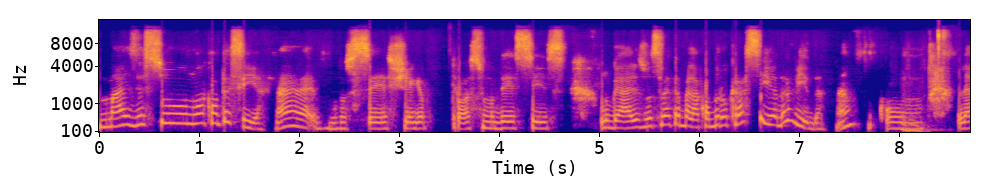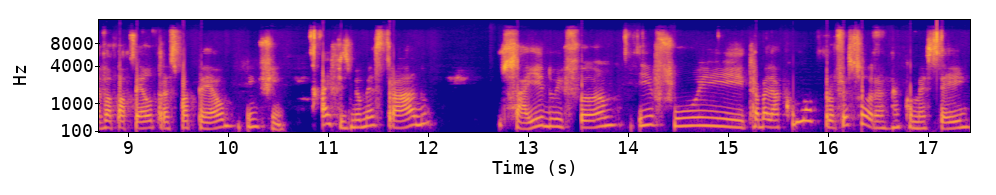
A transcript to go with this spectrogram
mas isso não acontecia, né? Você chega próximo desses lugares, você vai trabalhar com a burocracia da vida, né? Com uhum. leva papel, traz papel, enfim. Aí fiz meu mestrado, saí do IFAM e fui trabalhar como professora. Né? Comecei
